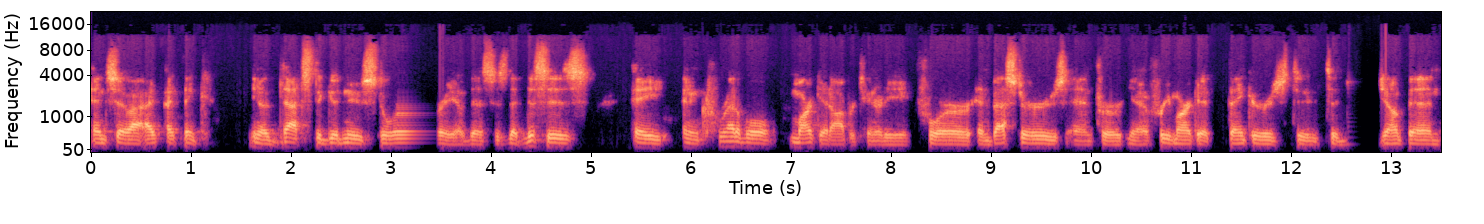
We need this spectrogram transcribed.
and so I, I think you know that's the good news story of this is that this is a an incredible market opportunity for investors and for you know free market thinkers to to jump in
